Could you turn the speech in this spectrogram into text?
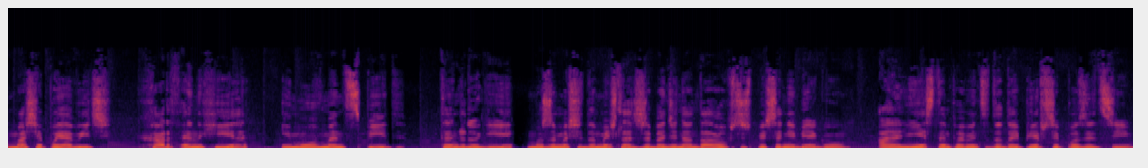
ma się pojawić Hard and Heal i Movement Speed. Ten drugi możemy się domyślać, że będzie nam dawał przyspieszenie biegu, ale nie jestem pewien co do tej pierwszej pozycji.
